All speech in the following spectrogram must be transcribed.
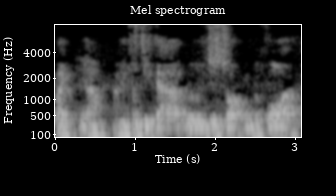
Like you know, I mean, from 2000, we were just talking before.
